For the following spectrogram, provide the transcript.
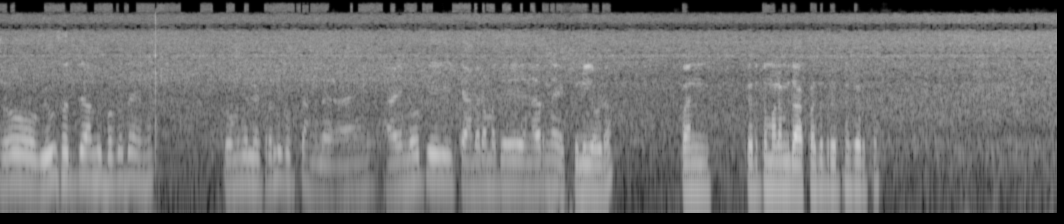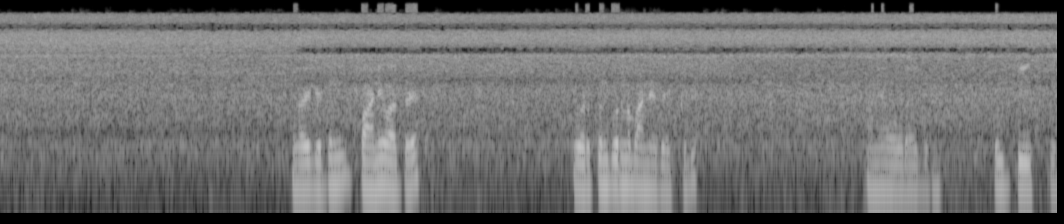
जो व्ह्यू सध्या आम्ही बघत आहे ना तो म्हणजे लिटरली खूप चांगला आहे आय नो की कॅमेरामध्ये येणार नाही ॲक्च्युली एवढं पण तरी तुम्हाला मी दाखवायचा प्रयत्न करतो. लाईक इथून पाणी वाहत आहे वरतून पूर्ण पाणी येतं ॲक्च्युली आणि एवढं आहे पूर्ण. फुल पीसफुल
